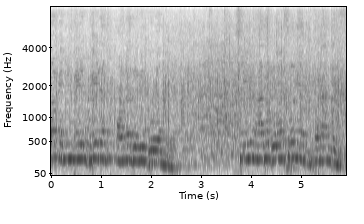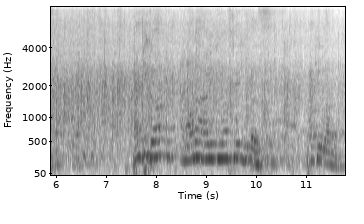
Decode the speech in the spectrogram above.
Laura can be made, made an honorary Goan. She even has a Goan surname, Fernandez. Thank you, John. An honor having you on stage with us. Thank you, Laura.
